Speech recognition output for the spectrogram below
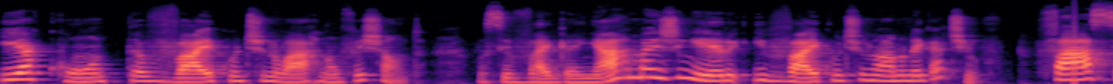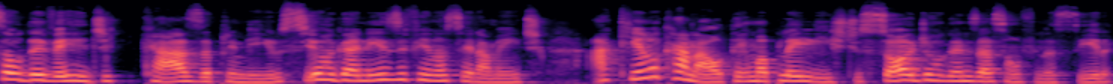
e a conta vai continuar não fechando. Você vai ganhar mais dinheiro e vai continuar no negativo. Faça o dever de casa primeiro, se organize financeiramente. Aqui no canal tem uma playlist só de organização financeira,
